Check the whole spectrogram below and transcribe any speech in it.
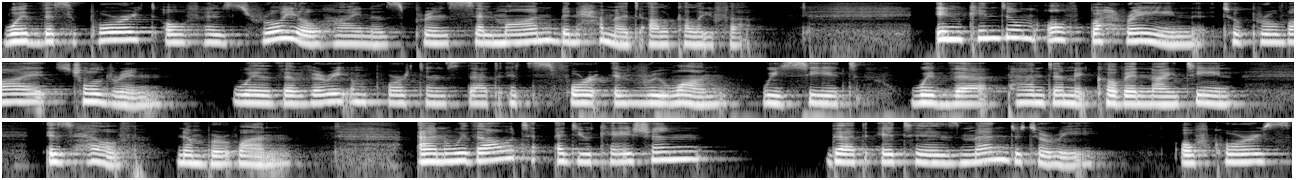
with the support of His Royal Highness Prince Salman bin Hamad Al Khalifa. In Kingdom of Bahrain to provide children with the very importance that it's for everyone. We see it with the pandemic COVID 19 is health number one. And without education, that it is mandatory. Of course,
